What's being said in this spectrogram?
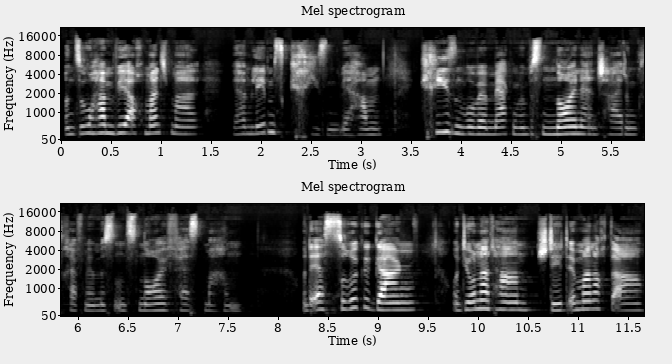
Und so haben wir auch manchmal, wir haben Lebenskrisen, wir haben Krisen, wo wir merken, wir müssen neu eine Entscheidung treffen, wir müssen uns neu festmachen. Und er ist zurückgegangen und Jonathan steht immer noch da,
